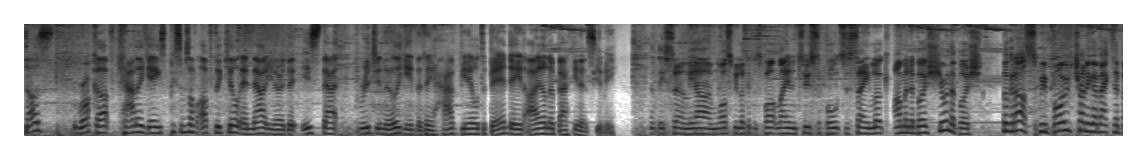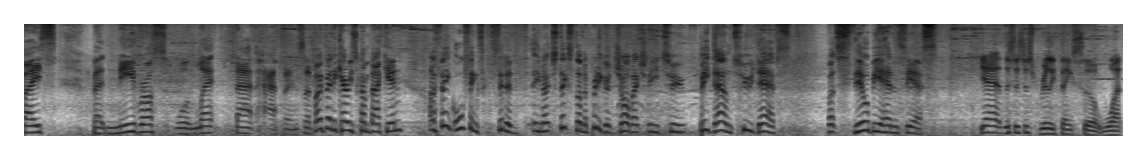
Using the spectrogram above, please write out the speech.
does rock up, counter games, picks himself up the kill, and now, you know, there is that bridge in the early game that they have been able to band-aid Ion are back in at Skimmy. That they certainly are. And whilst we look at the spot lane and two supports are saying, look, I'm in a bush, you're in a bush. Look at us. We're both trying to go back to base, but neither of us will let that happen. So both AD carries come back in. And I think all things considered, you know, Stick's done a pretty good job actually to beat down two deaths, but still be ahead in CS. Yeah, this is just really thanks to what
